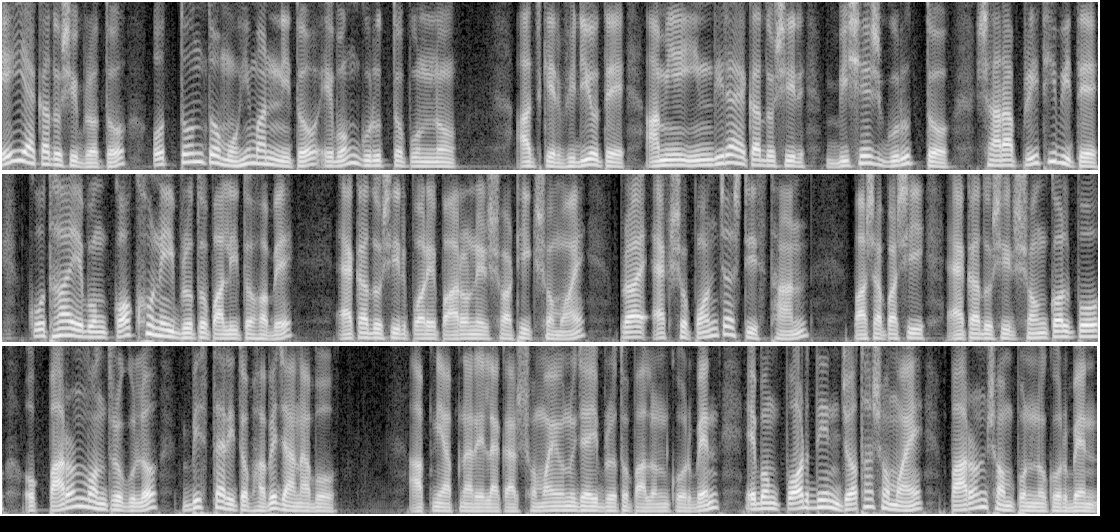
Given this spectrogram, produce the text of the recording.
এই একাদশী ব্রত অত্যন্ত মহিমান্বিত এবং গুরুত্বপূর্ণ। আজকের ভিডিওতে আমি এই ইন্দিরা একাদশীর বিশেষ গুরুত্ব, সারা পৃথিবীতে কোথায় এবং কখন এই ব্রত পালিত হবে, একাদশীর পরে পারণের সঠিক সময় প্রায় একশো স্থান, পাশাপাশি একাদশীর সংকল্প ও পারণ মন্ত্রগুলো বিস্তারিতভাবে জানাব। আপনি আপনার এলাকার সময় অনুযায়ী ব্রত পালন করবেন এবং পরদিন যথাসময়ে পারণ সম্পন্ন করবেন।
